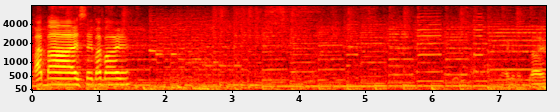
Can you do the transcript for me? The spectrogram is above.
Bye-bye! Say bye-bye! I'm gonna die.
